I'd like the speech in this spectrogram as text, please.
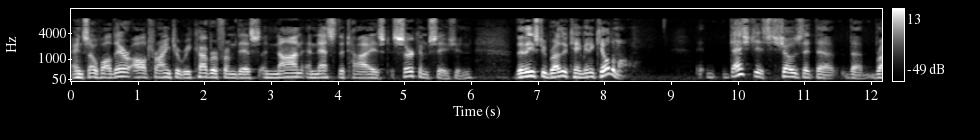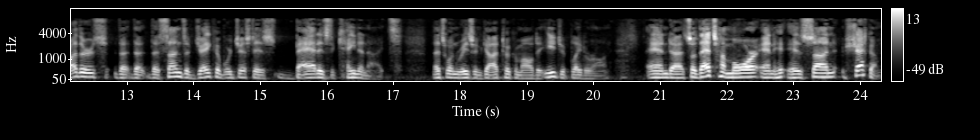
And so while they're all trying to recover from this non-anesthetized circumcision, then these two brothers came in and killed them all. That just shows that the the brothers, the, the the sons of Jacob, were just as bad as the Canaanites. That's one reason God took them all to Egypt later on. And uh, so that's Hamor and his son Shechem.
